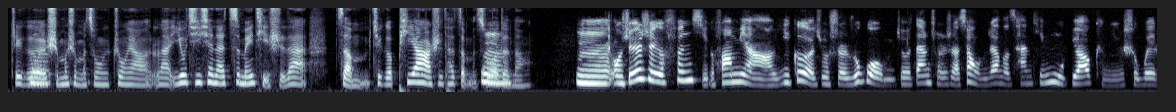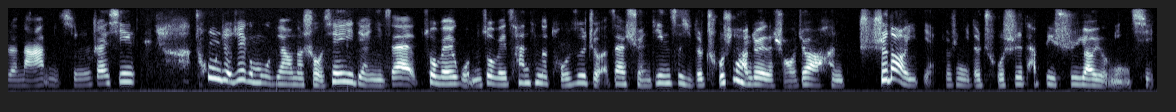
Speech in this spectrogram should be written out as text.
这个什么什么重重要？来，尤其现在自媒体时代，怎么这个 PR 是他怎么做的呢？嗯，我觉得这个分几个方面啊，一个就是如果我们就单纯是像我们这样的餐厅，目标肯定是为了拿米其林摘星。冲着这个目标呢，首先一点，你在作为我们作为餐厅的投资者，在选定自己的厨师团队的时候，就要很知道一点，就是你的厨师他必须要有名气。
